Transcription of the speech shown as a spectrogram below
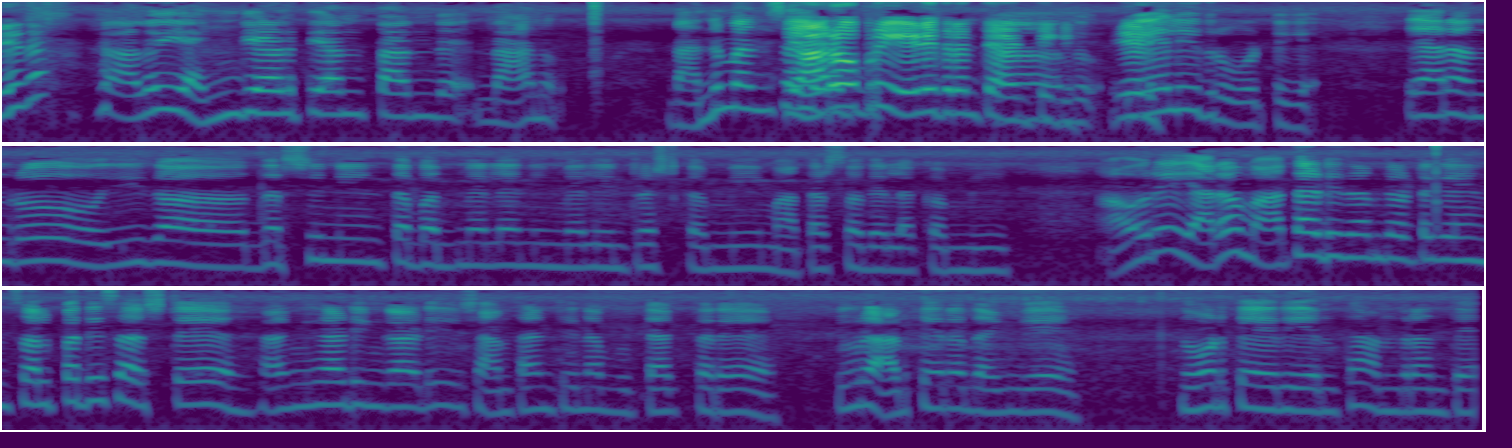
ಏನ? ಅದು ಹೆಂಗೆ ಹೇಳ್ತಿ ಅಂತ ಅಂದೆ ನಾನು. ನನ್ನ ಮನ್ಸಲ್ಲಿ ಯಾರೋ ಒಬ್ರು ಹೇಳಿದ್ರಂತೆ ಆಂಟಿಗೆ. ಹೇಳಿದ್ರು ಒಟ್ಟಿಗೆ. ಯಾರಂದ್ರು ಈಗ ದರ್ಶಿನಿ ಅಂತ ಬಂದ್ಮೇಲೆ ನಿನ್ ಮೇಲೆ ಇಂಟ್ರೆಸ್ಟ್ ಕಮ್ಮಿ ಮಾತಾಡ್ಸೋದೆಲ್ಲ ಕಮ್ಮಿ. ಅವರೇ ಯಾರೋ ಮಾತಾಡಿದ್ರಂತ ಒಟ್ಟಿಗೆ ಇನ್ ಸ್ವಲ್ಪ ದಿವಸ ಅಷ್ಟೇ. ಹಂಗಾಡಿ ಹಿಂಗಾಡಿ ಶಾಂತಾಂಟಿನ ಬಿಟ್ಟಾಕ್ತಾರೆ. ಇವ್ರು ಆಡ್ತಾ ಇರೋದು ಹಂಗೆ. ನೋಡ್ತಾ ಇರಿ ಅಂತ ಅಂದ್ರಂತೆ.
